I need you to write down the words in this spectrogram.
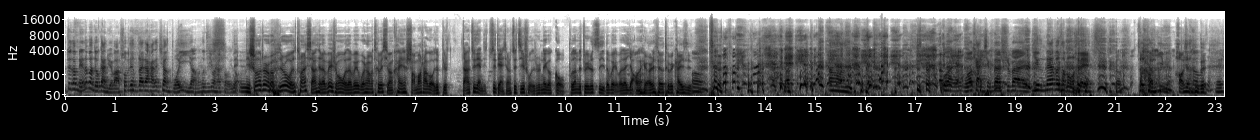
对他没那么有感觉吧，说不定大家还能像博弈一样，能够继续往下走一走。你说到这儿，我就是我就突然想起来，为什么我在微博上面特别喜欢看一些傻猫傻狗，就比如咱家最典最典型最基础的就是那个狗不断的追着自己的尾巴在咬那个，而且它又特别开心。我 我感情的失败 inevitable 不可避免。好像对，没事，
